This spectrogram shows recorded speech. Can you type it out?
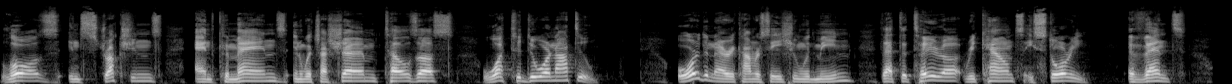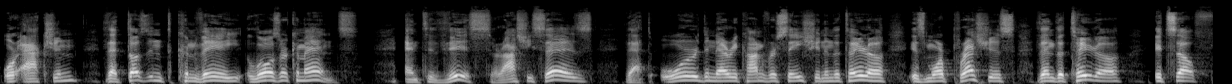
laws, instructions, and commands in which Hashem tells us what to do or not do. Ordinary conversation would mean that the Torah recounts a story, event, or action that doesn't convey laws or commands. And to this, Rashi says that ordinary conversation in the Torah is more precious than the Torah itself.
